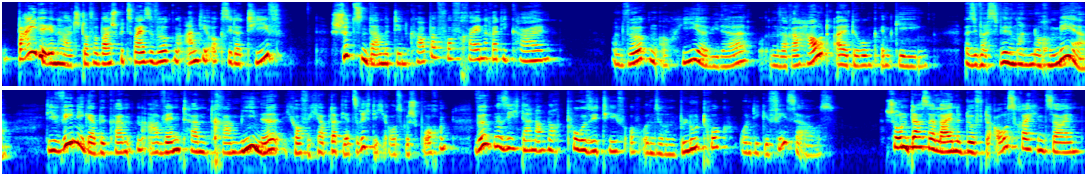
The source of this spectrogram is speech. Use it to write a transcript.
Beide Inhaltsstoffe beispielsweise wirken antioxidativ, schützen damit den Körper vor freien Radikalen und wirken auch hier wieder unserer Hautalterung entgegen. Also was will man noch mehr? Die weniger bekannten Aventantramine, ich hoffe, ich habe das jetzt richtig ausgesprochen, wirken sich dann auch noch positiv auf unseren Blutdruck und die Gefäße aus. Schon das alleine dürfte ausreichend sein,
